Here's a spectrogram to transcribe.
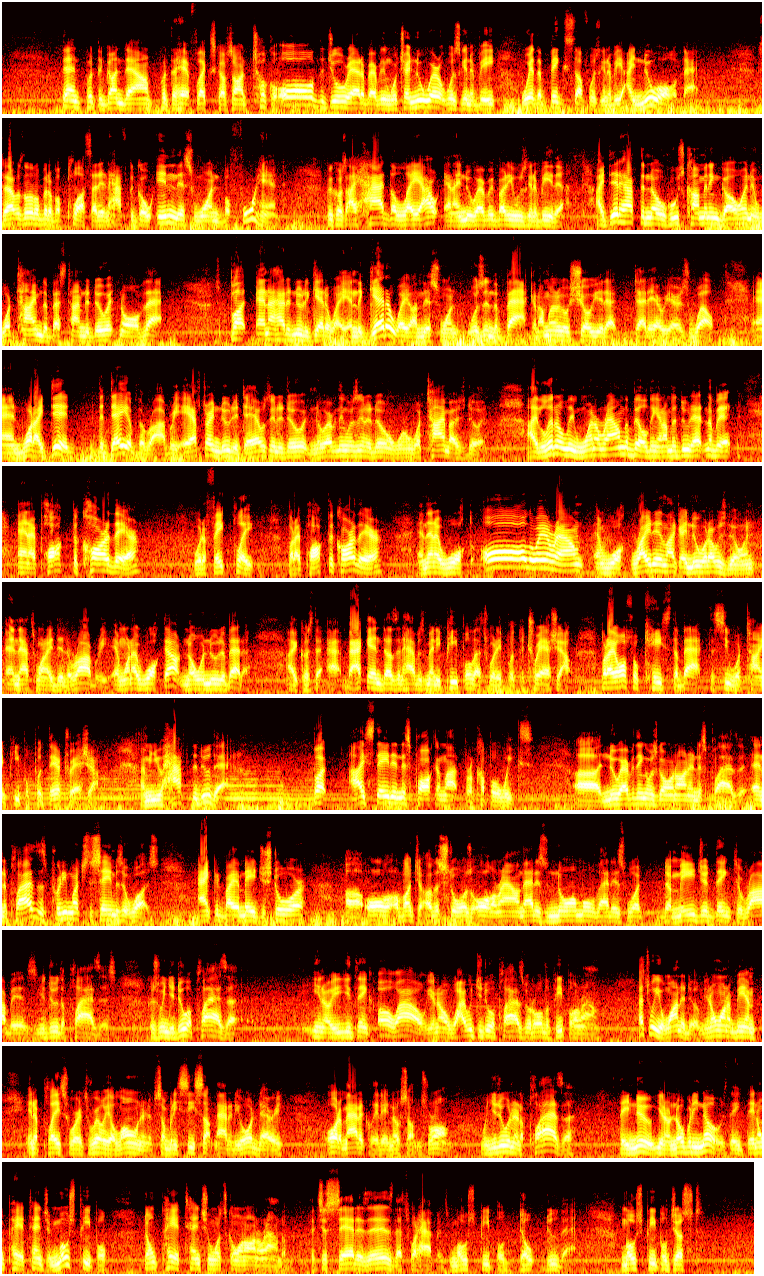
Then put the gun down, put the hair flex cuffs on, took all of the jewelry out of everything, which I knew where it was gonna be, where the big stuff was gonna be. I knew all of that. So that was a little bit of a plus. I didn't have to go in this one beforehand because I had the layout and I knew everybody who was gonna be there. I did have to know who's coming and going and what time the best time to do it and all of that. But, and I had to know the getaway. And the getaway on this one was in the back. And I'm gonna go show you that, that area as well. And what I did the day of the robbery, after I knew the day I was gonna do it, knew everything I was gonna do, and what time I was doing, I literally went around the building, and I'm gonna do that in a bit, and I parked the car there with a fake plate, but I parked the car there, and then I walked all the way around and walked right in like I knew what I was doing. And that's when I did the robbery. And when I walked out, no one knew the better. Because the back end doesn't have as many people. That's where they put the trash out. But I also cased the back to see what time people put their trash out. I mean, you have to do that. But I stayed in this parking lot for a couple of weeks. Uh, knew everything that was going on in this plaza. And the plaza is pretty much the same as it was. Anchored by a major store, uh, all a bunch of other stores all around. That is normal. That is what the major thing to rob is. You do the plazas, because when you do a plaza, you know you think, oh wow, you know why would you do a plaza with all the people around? That's what you want to do. You don't want to be in, in a place where it's really alone, and if somebody sees something out of the ordinary, automatically they know something's wrong. When you do it in a plaza, they knew, you know, nobody knows. They, they don't pay attention. Most people don't pay attention what's going on around them. It's just sad as it is, that's what happens. Most people don't do that. Most people just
